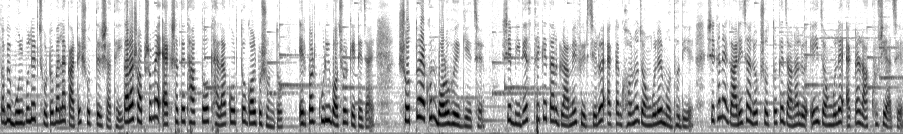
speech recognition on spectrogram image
তবে বুলবুলের ছোটবেলা কাটে সত্যের সাথেই। তারা সবসময় একসাথে থাকতো, খেলা করতো, গল্প শুনতো। এরপর কুড়ি বছর কেটে যায়। সত্য এখন বড় হয়ে গিয়েছে। সে বিদেশ থেকে তার গ্রামে ফিরছিল একটা ঘন জঙ্গলের মধ্য দিয়ে। সেখানে গাড়ি চালক সত্যকে জানালো, এই জঙ্গলে একটা রাক্ষসী আছে,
